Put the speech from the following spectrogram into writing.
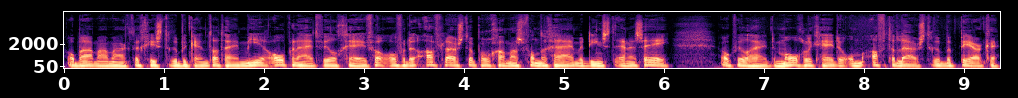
Obama maakte gisteren bekend dat hij meer openheid wil geven over de afluisterprogramma's van de geheime dienst NSA. Ook wil hij de mogelijkheden om af te luisteren beperken.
